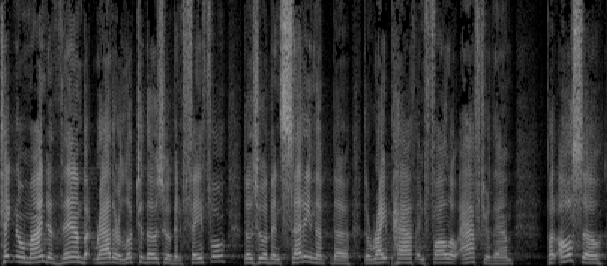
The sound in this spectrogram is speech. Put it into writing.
take no mind of them, but rather look to those who have been faithful, those who have been setting the, the, the right path and follow after them, but also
